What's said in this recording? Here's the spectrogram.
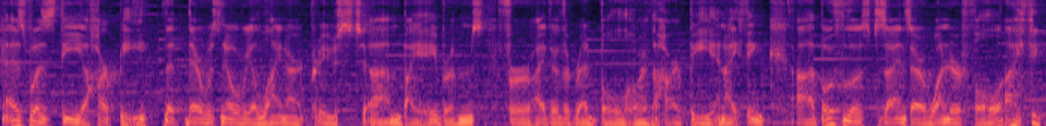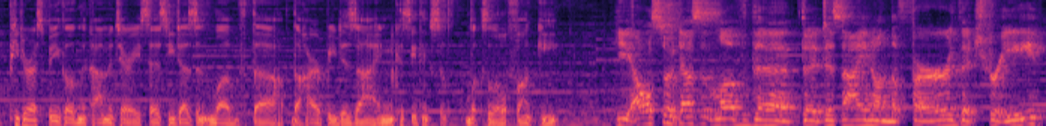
as was the Harpy, that there was no real line art produced um, by Abrams for either the Red Bull or the Harpy. And I think uh, both of those designs are wonderful. I think Peter S. Beagle in the commentary says he doesn't love the, the Harpy design because he thinks it looks a little funky. He also doesn't love the, the design on the fur, the tree.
